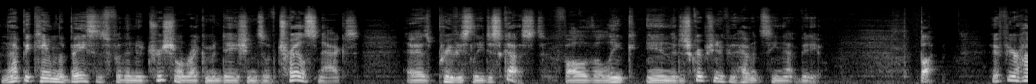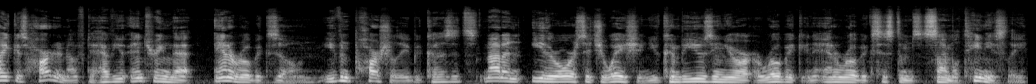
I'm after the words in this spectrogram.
And that became the basis for the nutritional recommendations of trail snacks, as previously discussed. Follow the link in the description if you haven't seen that video. But if your hike is hard enough to have you entering that anaerobic zone, even partially, because it's not an either or situation, you can be using your aerobic and anaerobic systems simultaneously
